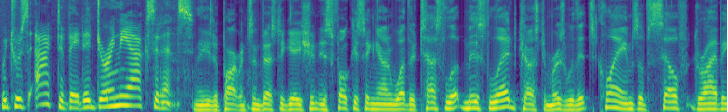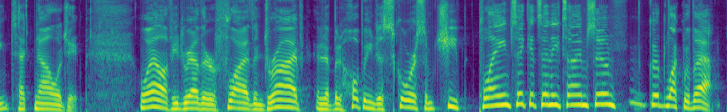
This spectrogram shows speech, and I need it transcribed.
which was activated during the accidents. The department's investigation is focusing on whether Tesla misled customers with its claims of self driving technology. Well, if you'd rather fly than drive and have been hoping to score some cheap plane tickets anytime soon, good luck with that.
